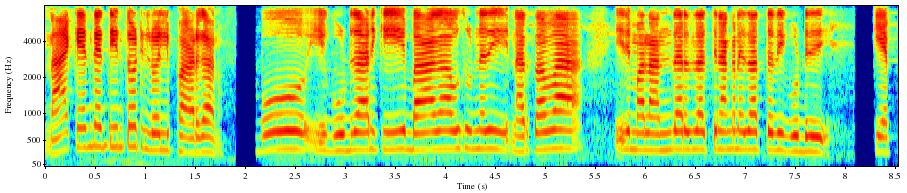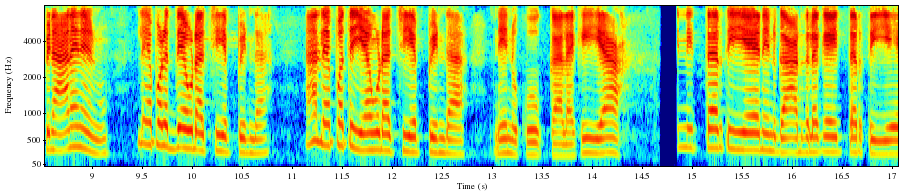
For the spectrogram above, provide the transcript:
నాకేందే దీంతో లొల్లి పాడగాను. బో ఈ గుడ్డు దానికి బాగా అవసరన్నది నరసవ్వ. ఇది మన అందరు చచ్చినాకనే చస్తుంది గుడ్డిది. చెప్పినానే నేను? లేకపోతే దేవుడు వచ్చి చెప్పిండా? లేకపోతే ఎవడు వచ్చి చెప్పిండా? నేను కుక్కలకి ఇయ్యా తీయే నేను గాడిదలకే ఇద్దరు తీయే.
